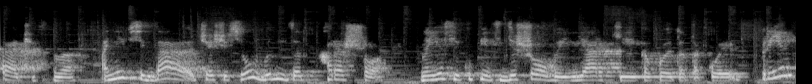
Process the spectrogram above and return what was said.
качество. Они всегда чаще всего выглядят хорошо. Но если купить дешевый, яркий какой-то такой принт,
